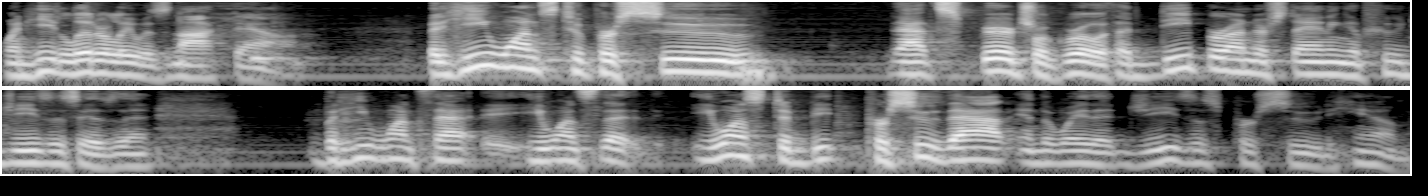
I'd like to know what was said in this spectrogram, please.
when he literally was knocked down. But he wants to pursue that spiritual growth, a deeper understanding of who Jesus is. But he wants that, he wants that, he wants to be, pursue that in the way that Jesus pursued him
